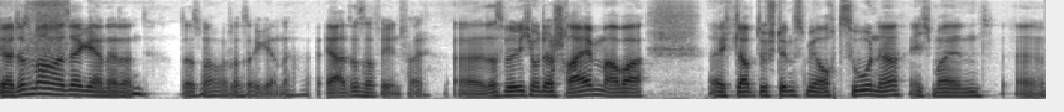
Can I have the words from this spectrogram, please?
Ja, das machen wir sehr gerne dann. Das machen wir doch sehr gerne. Ja, das auf jeden Fall. Äh, das würde ich unterschreiben, aber äh, ich glaube, du stimmst mir auch zu, ne? Ich meine, äh,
